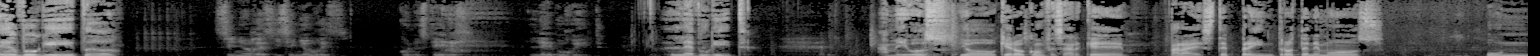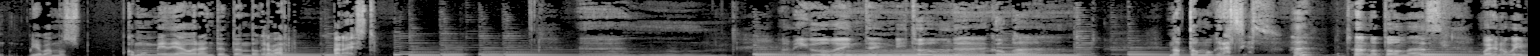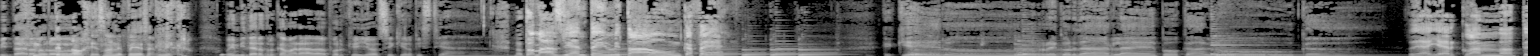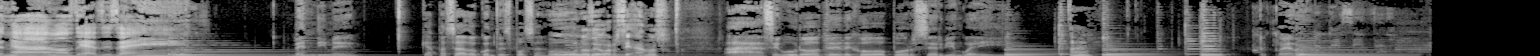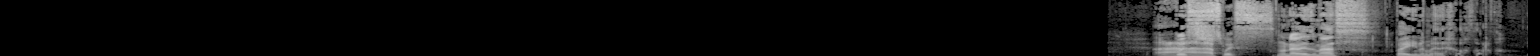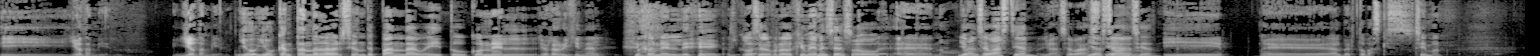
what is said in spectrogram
El buguito. Señoras y señores, con ustedes, Le Burrito. Amigos, yo quiero confesar que para este pre-intro tenemos un... Llevamos como media hora intentando grabar para esto. Ah, amigo, ven, te invito una copa. No tomo, gracias. No, no tomas. Bueno, voy a invitar a otro... No te enojes, no le pegues al micro. Voy a invitar a otro camarada porque yo sí quiero pistear. No tomas bien, te invito a un café. Que quiero recordar la época loca. De ayer cuando teníamos 16. Ven, dime, ¿qué ha pasado con tu esposa? Uh, nos divorciamos. Ah, seguro te dejó por ser bien güey. Ah. Recuerdo. Ah, Pues- pues... Una vez más, Paí no me ha dejado sordo. Y yo también. Yo también. Yo, yo cantando la versión de Panda, güey, y tú con el... Yo la original, con el de José Alfredo Jiménez, ¿eso? eh, no. Joan Sebastián. Joan Sebastián, Sebastián. y eh, Alberto Vázquez. Simón.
